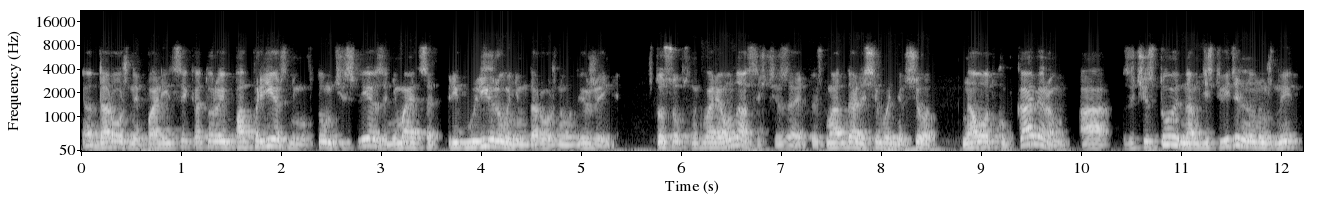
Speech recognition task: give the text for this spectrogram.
дорожной полиции, которая по-прежнему в том числе занимается регулированием дорожного движения, что, собственно говоря, у нас исчезает. То есть мы отдали сегодня все на откуп камерам, а зачастую нам действительно нужны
